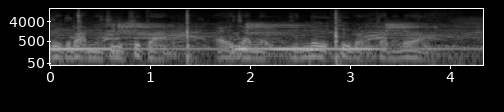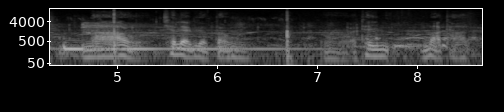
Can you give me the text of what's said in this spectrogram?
ဒီကဘာမြေကြီးဖြစ်သွားတယ်အဲကြောင့်လည်းဒီနေ့အထိပေါ့ကျွန်တော်တို့ကငါကိုချက်လက်ပြီးတော့တောင်းဟိုအထိန်မှတ်ထားတာ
